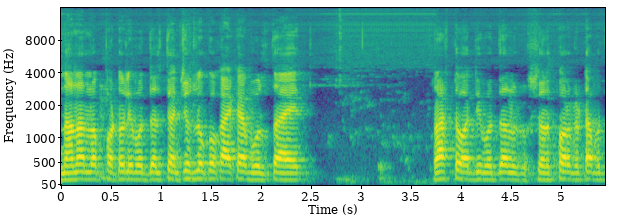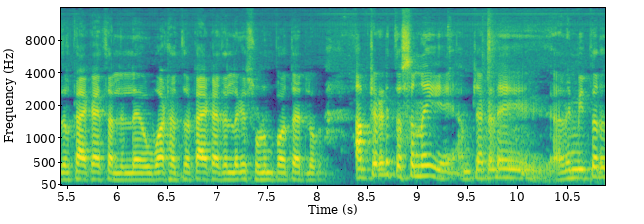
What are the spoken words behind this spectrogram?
नाना लोक पटोलेबद्दल त्यांचेच लोक काय काय बोलत आहेत राष्ट्रवादीबद्दल शरद पवार गटाबद्दल काय काय चाललेलं आहे? उभाठाचं काय काय चाललं लगेच सोडून पळत आहेत लोक. आमच्याकडे तसं नाही आहे. आमच्याकडे आणि मी तर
